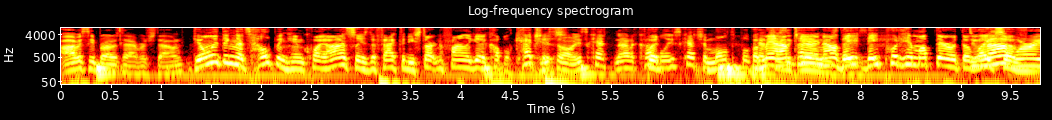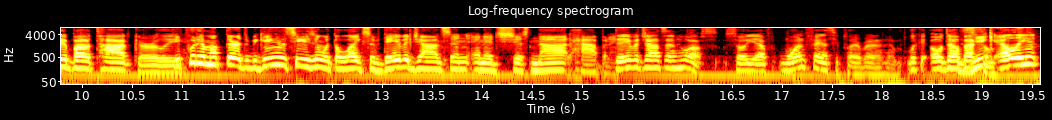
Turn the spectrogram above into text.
obviously brought his average down. The only thing that's helping him, quite honestly, is the fact that he's starting to finally get a couple catches. So oh, he's catch, not a couple. he's catching multiple. but catches man, I'm telling you now, they they put him up there with the do likes not worry about Todd Gurley. He put him up there at the beginning of the season with the likes of David Johnson, and it's just not happening. David Johnson. Who else? So you have one fantasy player better than him. Look at Odell Beckham. Zeke Elliott,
